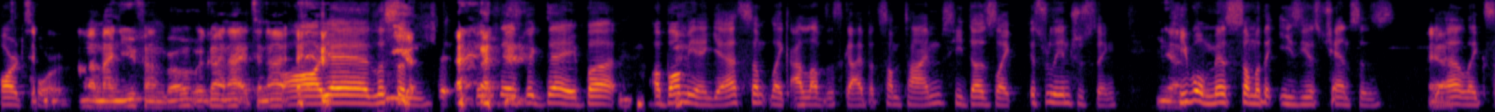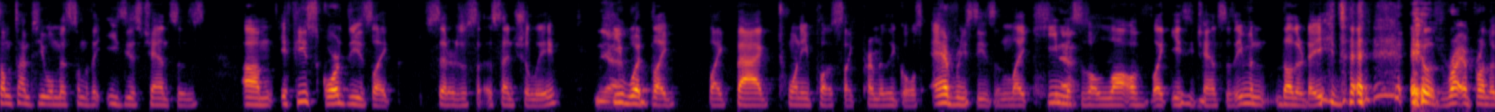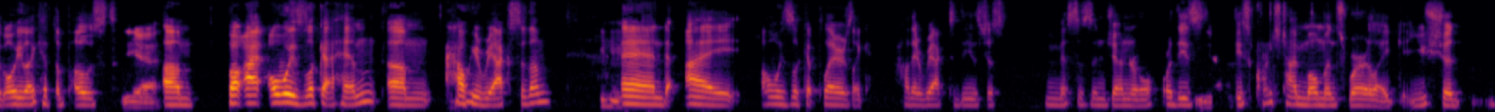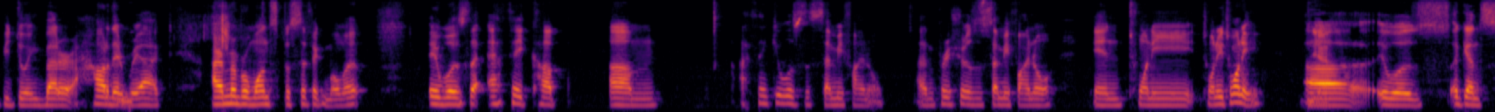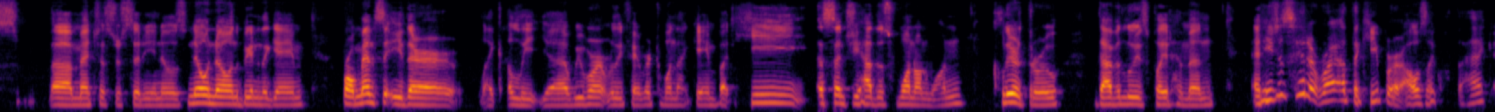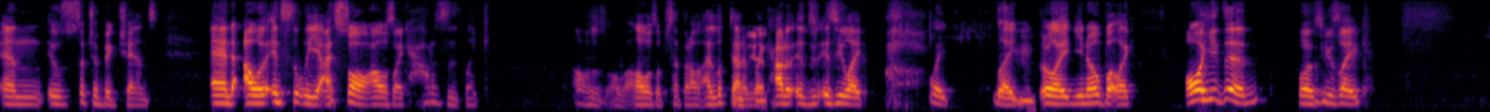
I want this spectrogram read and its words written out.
hardcore. I'm a Man U fan, bro. We're going at it tonight. Oh yeah, listen, big day, big day. But Aubameyang, yeah, some like I love this guy, but sometimes he does like it's really interesting. Yeah. He will miss some of the easiest chances. Yeah. yeah, like sometimes he will miss some of the easiest chances. Um, if he scored these like sitters essentially, yeah. he would like like bag 20 plus like Premier League goals every season. Like he yeah. misses a lot of like easy chances. Even the other day he did. It was right in front of the goal. He like hit the post. Yeah. Um, but I always look at him, um, how he reacts to them. Mm-hmm. And I always look at players like how they react to these just misses in general or these yeah. these crunch time moments where like you should be doing better. How do they mm-hmm. react? I remember one specific moment. It was the FA Cup um I think it was the semifinal. I'm pretty sure it was the semifinal in 20, 2020. Yeah. Uh, it was against uh, Manchester City, and it was no no in the beginning of the game. Bro, Man City, they're like elite. Yeah, we weren't really favored to win that game, but he essentially had this one on one cleared through. David Luiz played him in, and he just hit it right at the keeper. I was like, what the heck? And it was such a big chance. And I was instantly, I saw, I was like, how does it like? I was I was upset, but I looked at him yeah. like, how do, is, is he like, like, like, mm-hmm. or like you know? But like, all he did was he was like,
